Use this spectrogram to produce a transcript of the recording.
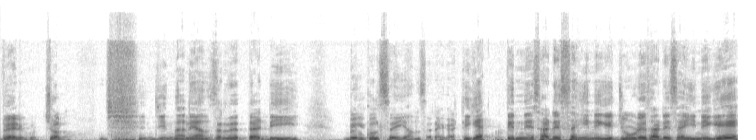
ਵੈਰੀ ਗੁੱਡ ਚਲੋ, ਜਿ- ਜਿਨ੍ਹਾਂ ਨੇ ਆਨਸਰ ਦਿੱਤਾ ਡੀ ਬਿਲਕੁਲ ਸਹੀ ਆਨਸਰ ਹੈਗਾ, ਠੀਕ ਹੈ? ਤਿੰਨੇ ਸਾਡੇ ਸਹੀ ਨੇਗੇ, ਜੋੜੇ ਸਾਡੇ ਸਹੀ ਨੇਗੇ।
